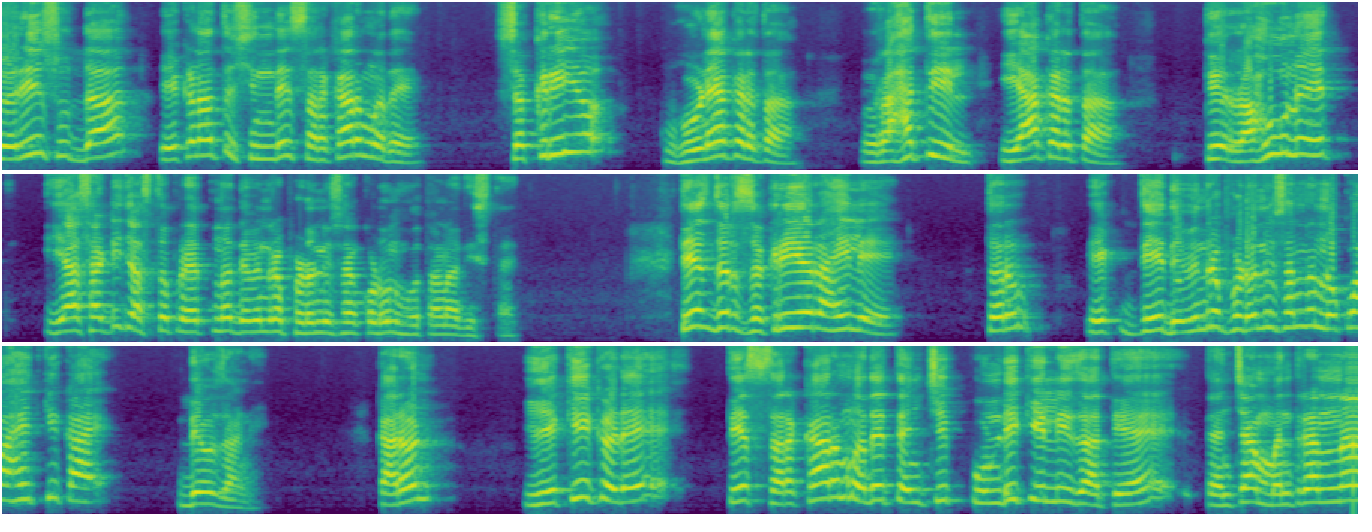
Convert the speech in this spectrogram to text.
तरी सुद्धा एकनाथ शिंदे सरकारमध्ये सक्रिय होण्याकरता राहतील याकरता ते राहू नयेत यासाठी जास्त प्रयत्न देवेंद्र फडणवीसांकडून होताना दिसत आहेत तेच जर सक्रिय राहिले तर एक ते देवेंद्र फडणवीसांना नको आहेत की काय? देव जाणे. कारण एकीकडे ते सरकारमध्ये त्यांची कुंडी केली जाते त्यांच्या मंत्र्यांना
